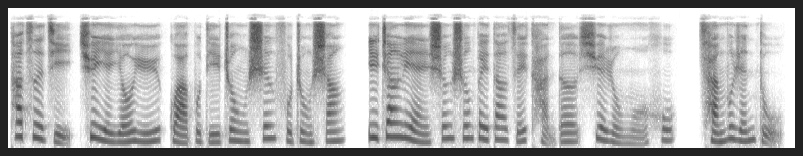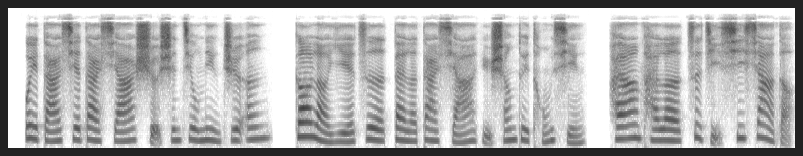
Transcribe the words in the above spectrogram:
他自己却也由于寡不敌众，身负重伤，一张脸生生被盗贼砍得血肉模糊，惨不忍睹。为答谢大侠舍身救命之恩，高老爷子带了大侠与商队同行。还安排了自己膝下的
